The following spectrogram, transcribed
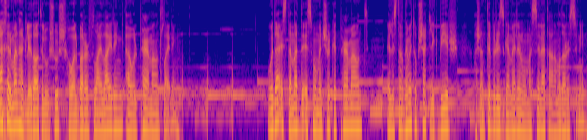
آخر منهج لإضاءة الوشوش هو ال butterfly lighting أو ال Paramount lighting وده استمد اسمه من شركة بيراماونت اللي استخدمته بشكل كبير عشان تبرز جمال الممثلات على مدار السنين.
